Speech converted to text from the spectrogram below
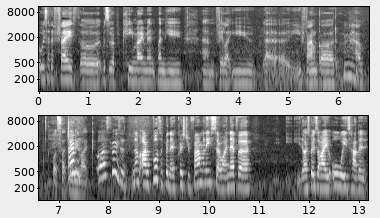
always had a faith, or was there a key moment when you um, feel like you uh, you found God? Mm. How what's that journey um, like? Well, I suppose I was brought up in a Christian family, so I never. I suppose I always had an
